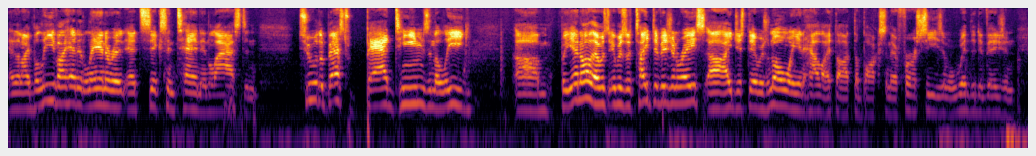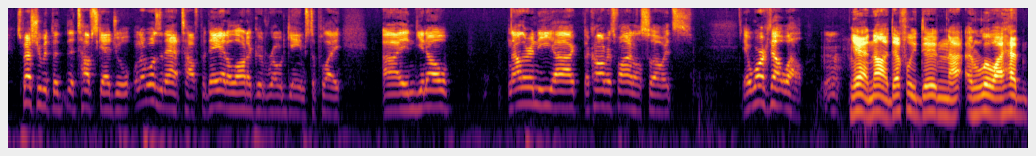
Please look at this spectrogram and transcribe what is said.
and then I believe I had Atlanta at, at six and ten in last, and two of the best bad teams in the league. Um, but yeah, no, that was it was a tight division race. Uh, I just there was no way in hell I thought the Bucs in their first season would win the division, especially with the, the tough schedule. Well, it wasn't that tough, but they had a lot of good road games to play, uh, and you know, now they're in the uh, the conference finals, so it's it worked out well. Yeah, no, it definitely did. And, I, and Lou, I had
